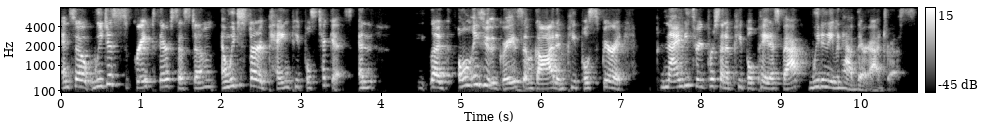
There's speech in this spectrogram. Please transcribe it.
And so we just scraped their system and we just started paying people's tickets. And like only through the grace of God and people's spirit, 93% of people paid us back. We didn't even have their address.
